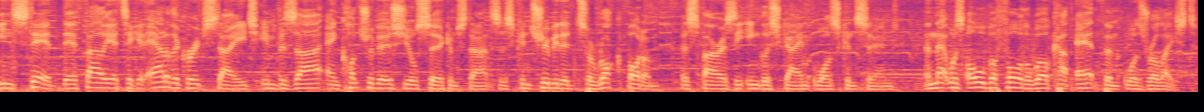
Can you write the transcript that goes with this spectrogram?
Instead, their failure to get out of the group stage in bizarre and controversial circumstances contributed to rock bottom as far as the English game was concerned. And that was all before the World Cup anthem was released.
